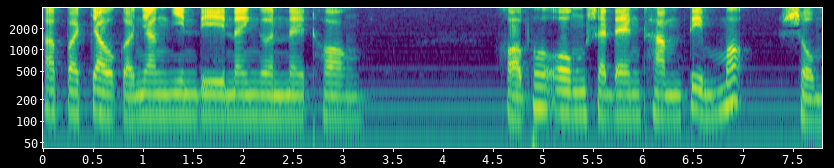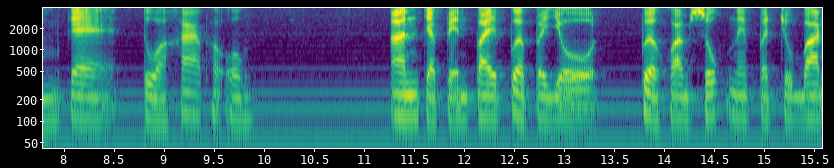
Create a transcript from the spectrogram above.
ข้าพเจ้าก็ยังยินดีในเงินในทอง ขอพระองค์แสดงธรรมที่เหมาะสมแก่ตัวข้าพระองค์ อันจะเป็นไปเพื่อประโยชน์ เพื่อความสุขในปัจจุบัน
